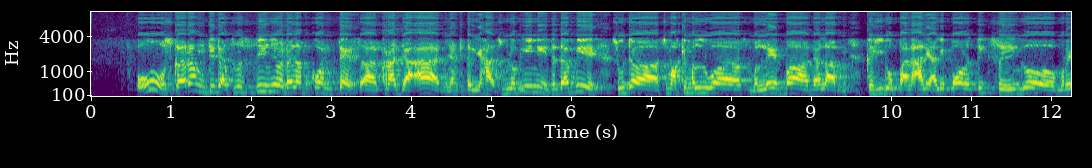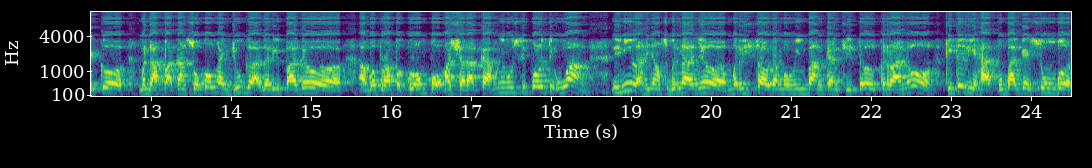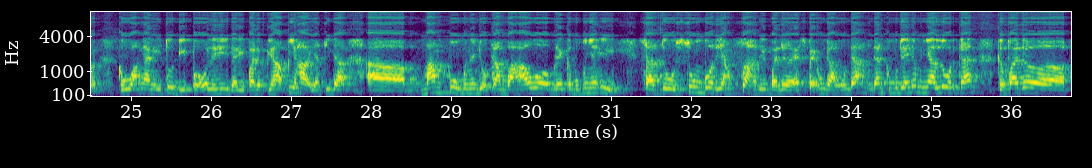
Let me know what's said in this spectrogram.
Oh, sekarang tidak semestinya dalam konteks uh, kerajaan yang kita lihat sebelum ini tetapi sudah semakin meluas, melebar dalam kehidupan ahli-ahli politik sehingga mereka mendapatkan sokongan juga daripada uh, beberapa kelompok masyarakat mengurusi politik wang. Inilah yang sebenarnya merisau dan membimbangkan kita kerana kita lihat pelbagai sumber kewangan itu diperolehi daripada pihak-pihak yang tidak uh, mampu menunjukkan bahawa mereka mempunyai satu sumber yang sah daripada aspek undang-undang dan kemudiannya menyalurkan kepada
